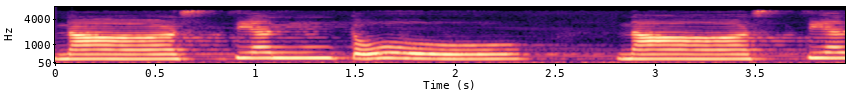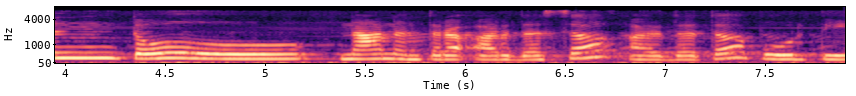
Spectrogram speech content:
ನಾಸ್ತ್ಯಂತೋ ನಾಸ್ತ್ಯಂತೋ ನಾನಂತರ ಅರ್ಧ ಸ ಅರ್ಧತ ಪೂರ್ತಿ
